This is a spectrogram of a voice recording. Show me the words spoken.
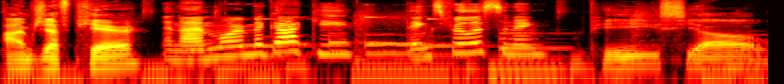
I'm Jeff Pierre. And I'm Lauren Migaki. Thanks for listening. Peace, y'all.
